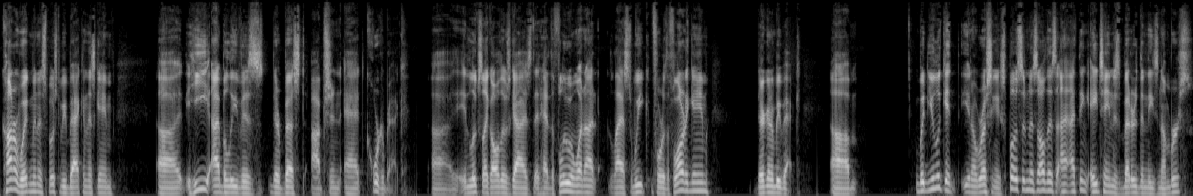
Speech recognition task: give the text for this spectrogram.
Conner Weigman is supposed to be back in this game. Uh, he, I believe, is their best option at quarterback. Uh, it looks like all those guys that had the flu and whatnot last week for the Florida game, they're going to be back. Um, but you look at you know rushing explosiveness, all this. I, I think Achane is better than these numbers.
